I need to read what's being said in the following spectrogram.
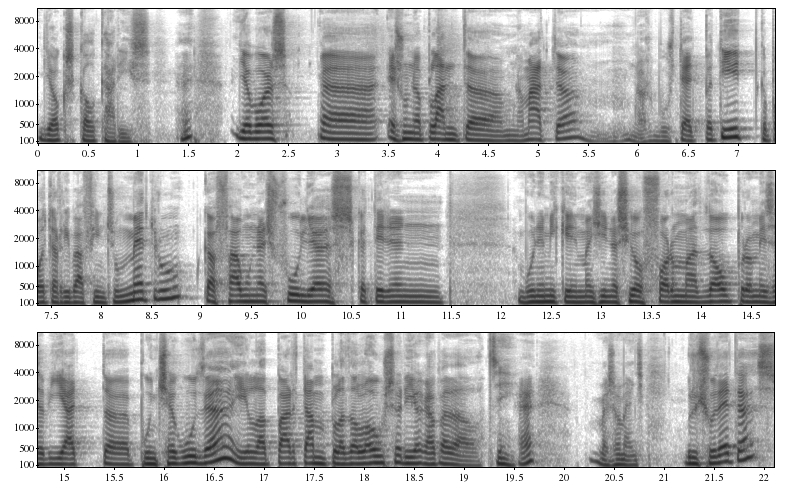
llocs calcaris. Eh? Llavors, eh, és una planta, una mata, un arbustet petit, que pot arribar fins a un metro, que fa unes fulles que tenen amb una mica d'imaginació forma d'ou, però més aviat eh, punxeguda, i la part ampla de l'ou seria cap a dalt. Sí. Eh? Més o menys. Gruixudetes,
